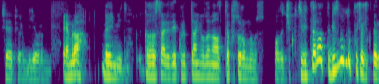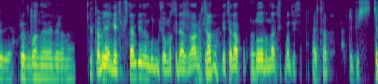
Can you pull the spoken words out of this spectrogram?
şey yapıyorum biliyorum diye. Emrah Bey miydi? Galatasaray diye kulüpten yollanan altyapı sorumlumuz. O da çıkıp Twitter attı. Biz bulduk bu çocukları diye. Rıdvan'ı, Emirhan'ı. E tabii yani geçmişten birinin bulmuş olması lazım abi. E tabii. Geçen hafta tabii. dolabından çıkmadıysa. E tabii. İşte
